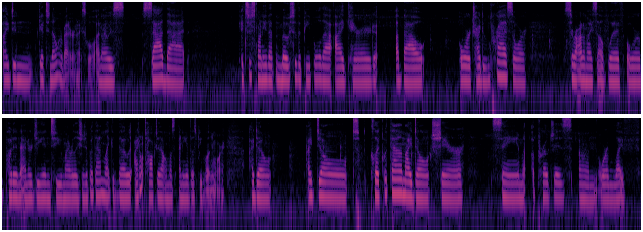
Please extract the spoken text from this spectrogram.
I didn't get to know her better in high school. And I was sad that it's just funny that most of the people that I cared about or tried to impress or surrounded myself with or put in energy into my relationship with them, like though I don't talk to almost any of those people anymore. I don't I don't click with them. I don't share same approaches um, or life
